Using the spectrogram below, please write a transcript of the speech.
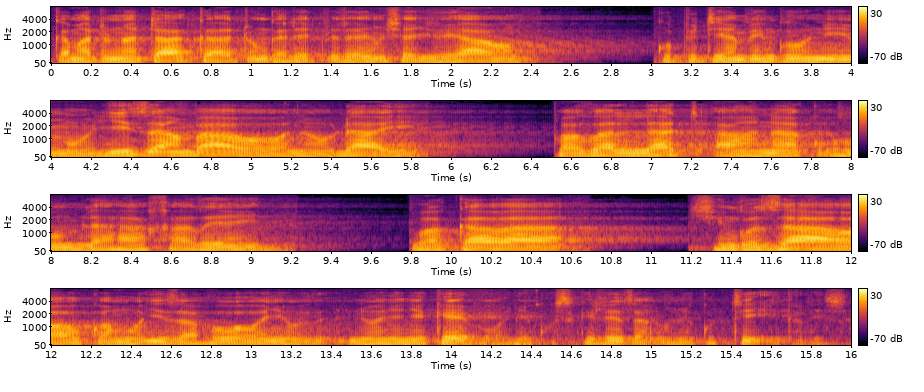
Kama tunataka tungaletemsha juu yao kupitia mbinguni muujiza ambao wanaudai fadhallat anaquhum laha khadi'in wakawa shingo zao kwa muujiza huo wenye wanyenyekevu wenye kusikiliza wenye kutii kabisa.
